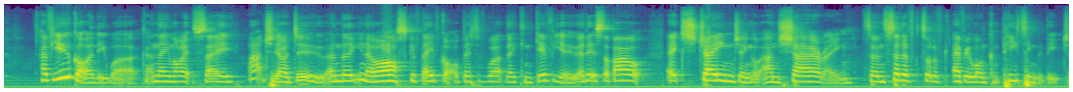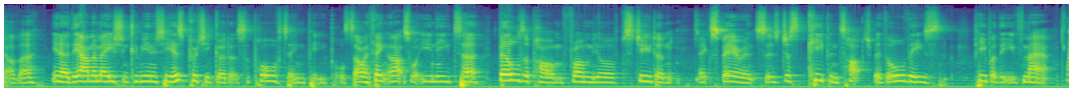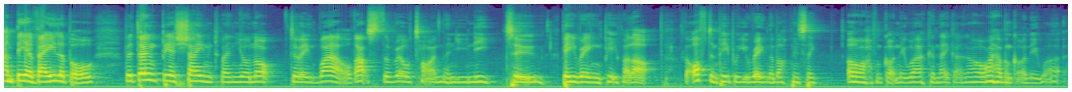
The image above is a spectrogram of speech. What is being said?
have you got any work? And they might say, actually, I do. And, they, you know, ask if they've got a bit of work they can give you. And it's about exchanging and sharing. So instead of sort of everyone competing with each other, you know, the animation community is pretty good at supporting people. So I think that's what you need to build upon from your student experience is just keep in touch with all these people that you've met and be available, but don't be ashamed when you're not doing well, that's the real time then you need to be ringing people up. But often people, you ring them up and say, oh, I haven't got any work, and they go, no, I haven't got any work.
